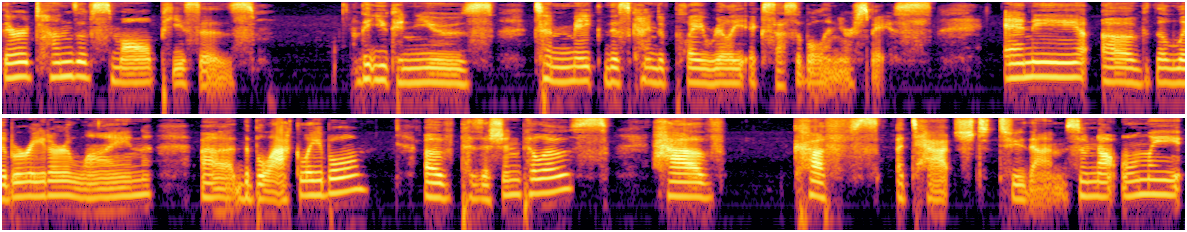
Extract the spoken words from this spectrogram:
There are tons of small pieces that you can use to make this kind of play really accessible in your space. Any of the Liberator line, uh, the black label of position pillows, have cuffs attached to them. So not only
